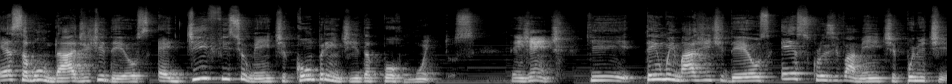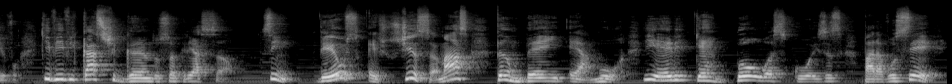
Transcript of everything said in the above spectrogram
Essa bondade de Deus é dificilmente compreendida por muitos. Tem gente que tem uma imagem de Deus exclusivamente punitivo, que vive castigando sua criação. Sim, Deus é justiça, mas também é amor e ele quer boas coisas para você.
